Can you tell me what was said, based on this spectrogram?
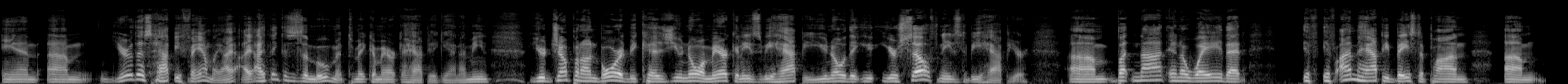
and um, you're this happy family. I, I think this is a movement to make America happy again. I mean, you're jumping on board because you know America needs to be happy. You know that you, yourself needs to be happier, um, but not in a way that if if I'm happy based upon um,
